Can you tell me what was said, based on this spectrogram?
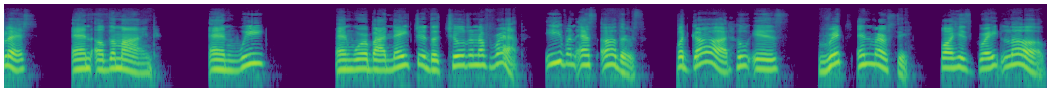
flesh and of the mind. And we and were by nature the children of wrath, even as others. But God, who is rich in mercy, for his great love,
